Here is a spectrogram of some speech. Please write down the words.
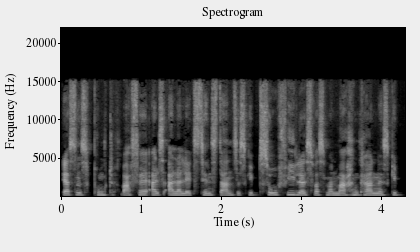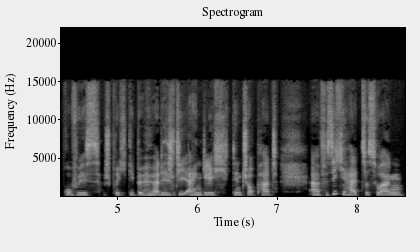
Erstens Punkt Waffe als allerletzte Instanz. Es gibt so vieles, was man machen kann. Es gibt Profis, sprich die Behörde, die eigentlich den Job hat, äh, für Sicherheit zu sorgen.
